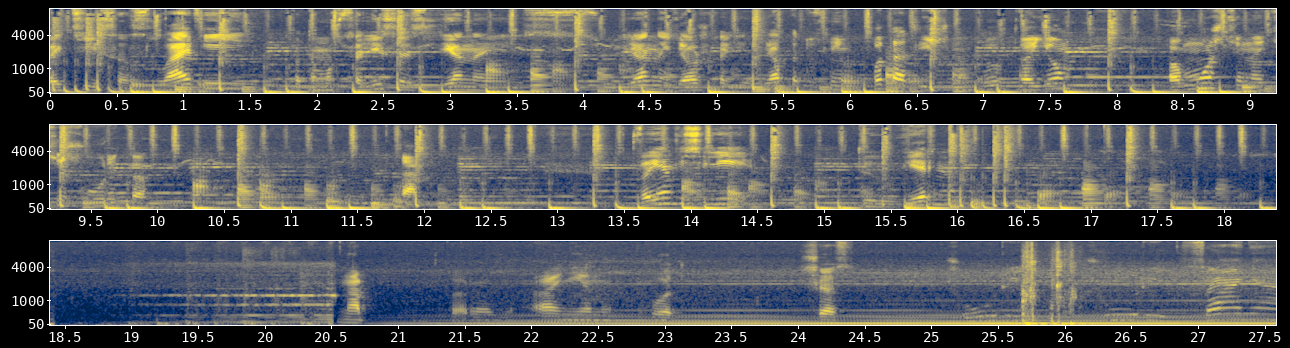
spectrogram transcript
Пойти со Славией, потому что с Алисой, с Леной, с Ульяной я уже ходил. Я пойду с ним. Вот отлично. Вы вдвоем поможете найти Шурика. Так. Вдвоем веселее. Ты уверен? На пару. А, не, ну вот. Сейчас. Шурик, Шурик, Саня.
